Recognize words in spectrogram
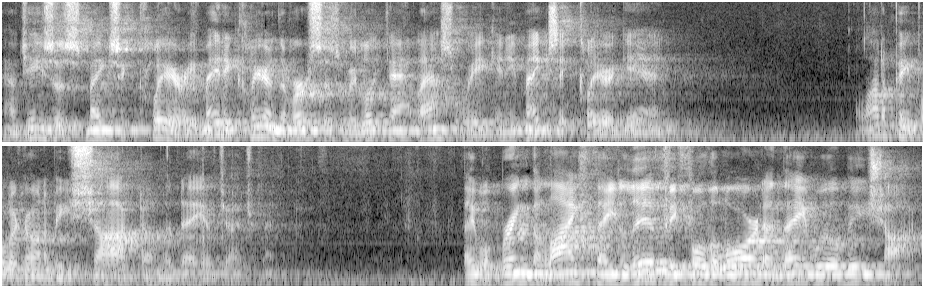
Now, Jesus makes it clear. He made it clear in the verses we looked at last week, and he makes it clear again. A lot of people are going to be shocked on the day of judgment. They will bring the life they live before the Lord, and they will be shocked.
